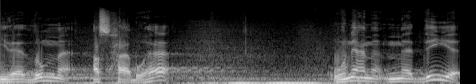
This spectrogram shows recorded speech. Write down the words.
إذا ذم أصحابها ونعمة مادية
